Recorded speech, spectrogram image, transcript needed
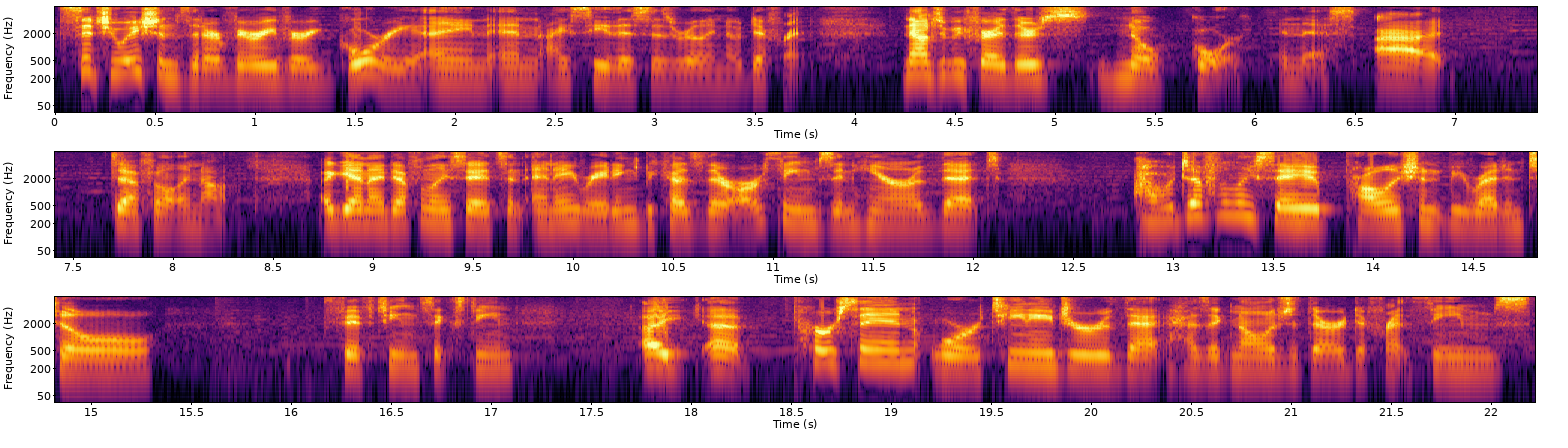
situations that are very, very gory. And and I see this as really no different. Now, to be fair, there's no gore in this. Uh, definitely not. Again, I definitely say it's an NA rating because there are themes in here that I would definitely say probably shouldn't be read until 15, 16. A, a person or teenager that has acknowledged that there are different themes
